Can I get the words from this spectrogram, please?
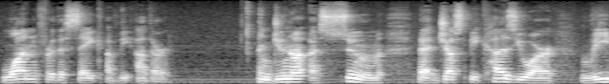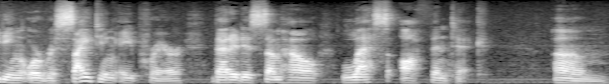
one for the sake of the other. And do not assume that just because you are reading or reciting a prayer, that it is somehow less authentic. Um,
